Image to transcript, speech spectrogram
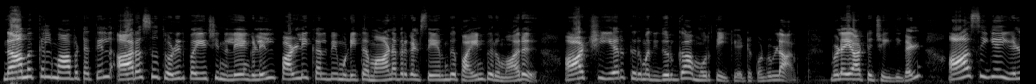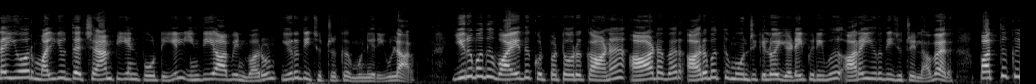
நாமக்கல் மாவட்டத்தில் அரசு தொழிற்பயிற்சி நிலையங்களில் பள்ளி கல்வி முடித்த மாணவர்கள் சேர்ந்து பயன்பெறுமாறு ஆட்சியர் திருமதி துர்காமூர்த்தி கேட்டுக் கொண்டுள்ளார். விளையாட்டுச் செய்திகள். ஆசிய இளையோர் மல்யுத்த சாம்பியன் போட்டியில் இந்தியாவின் வருண் இறுதிச் சுற்றுக்கு முன்னேறியுள்ளார். இருபது வயதுக்குட்பட்டோருக்கான ஆடவர் அறுபத்து மூன்று கிலோ எடைப்பிரிவு அரையிறுதிச் சுற்றில் அவர் பத்துக்கு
